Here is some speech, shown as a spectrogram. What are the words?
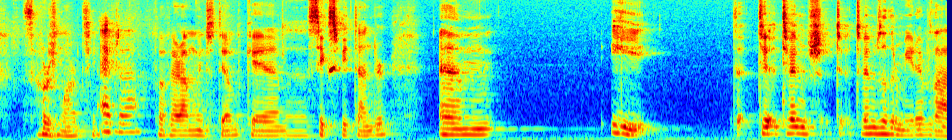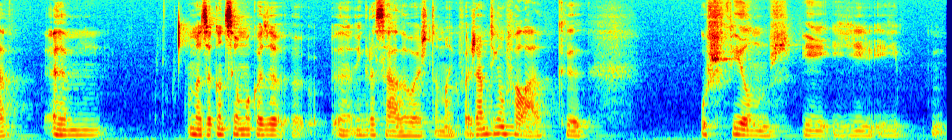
sobre os mortos. sim. É verdade. para ver há muito tempo, que é uh, Six Feet Under. Um, e tivemos, tivemos a dormir, é verdade. Um, mas aconteceu uma coisa uh, uh, engraçada hoje também, que foi, já me tinham falado que os filmes e, e- e,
